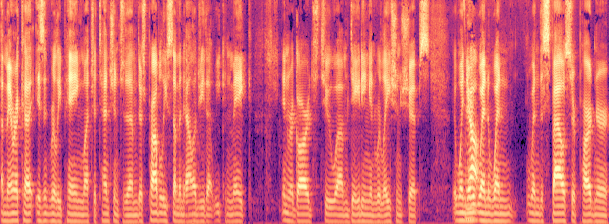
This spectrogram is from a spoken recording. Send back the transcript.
America isn't really paying much attention to them. There's probably some analogy that we can make in regards to um, dating and relationships when you're Yeah. when when when the spouse or partner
